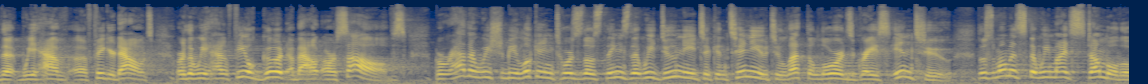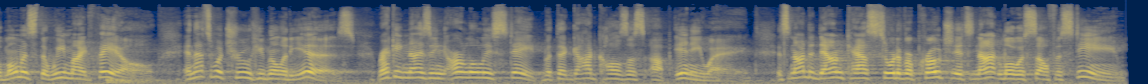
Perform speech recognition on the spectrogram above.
that we have uh, figured out or that we have, feel good about ourselves, but rather we should be looking towards those things that we do need to continue to let the Lord's grace into, those moments that we might stumble, the moments that we might fail. And that's what true humility is recognizing our lowly state, but that God calls us up anyway. It's not a downcast sort of approach, it's not lowest self esteem,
